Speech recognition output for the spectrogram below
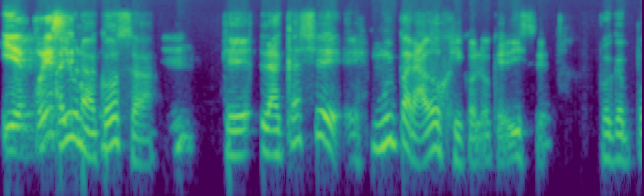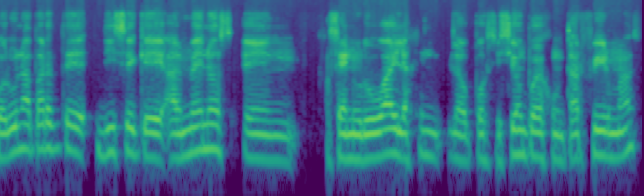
Y después. Hay una cosa. Que la calle es muy paradójico lo que dice, porque por una parte dice que al menos en, o sea, en Uruguay la, oposición puede juntar firmas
